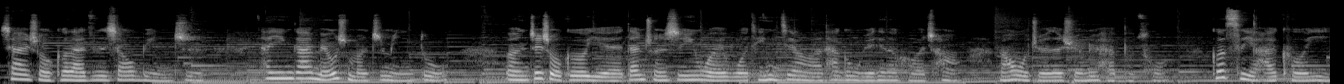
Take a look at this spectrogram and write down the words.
下一首歌来自萧秉治，他应该没有什么知名度，嗯，这首歌也单纯是因为我听见了他跟五月天的合唱，然后我觉得旋律还不错。歌词也还可以。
